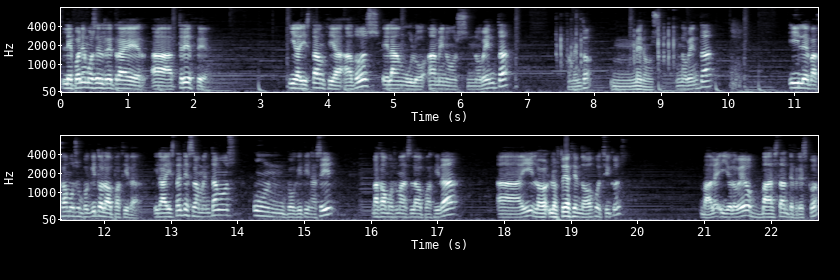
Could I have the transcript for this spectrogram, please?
Le ponemos el retraer a 13 y la distancia a 2, el ángulo a menos 90. Un momento. Menos 90. Y le bajamos un poquito la opacidad. Y la distancia se la aumentamos un poquitín así. Bajamos más la opacidad. Ahí, lo, lo estoy haciendo a ojo, chicos. Vale, y yo lo veo bastante fresco.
